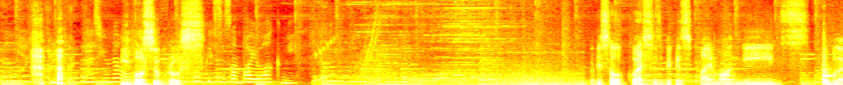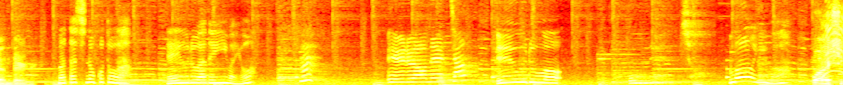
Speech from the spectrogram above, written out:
Oh, I think I As you know, Evil my sucrose. But this whole quest is because Paimon needs a blender. Why is she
